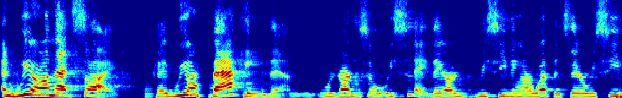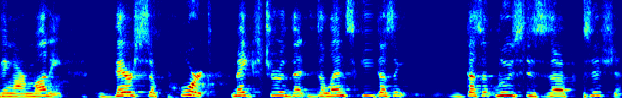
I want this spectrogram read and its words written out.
And we are on that side. Okay. We are backing them, regardless of what we say. They are receiving our weapons, they are receiving our money. Their support makes sure that Zelensky doesn't doesn't lose his uh, position.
